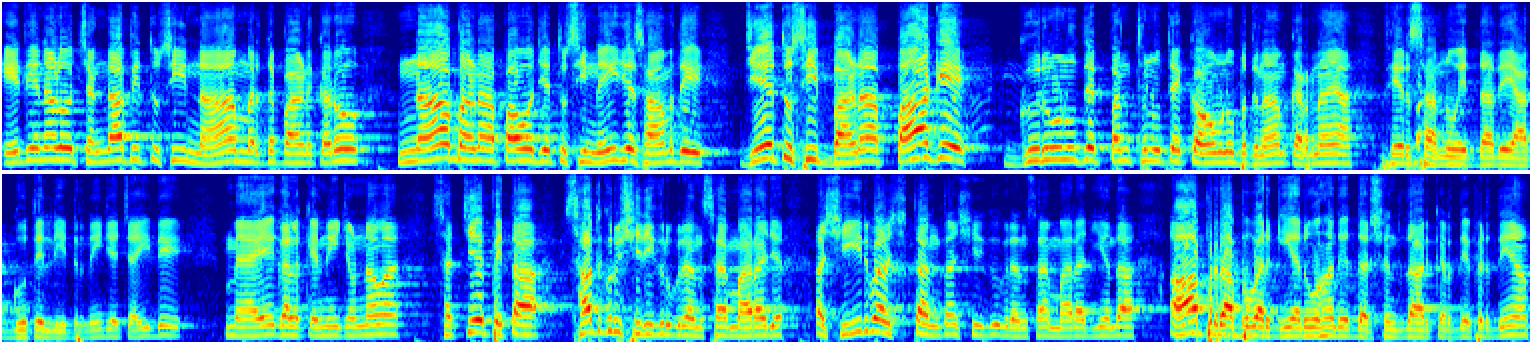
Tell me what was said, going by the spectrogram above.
ਇਹਦੇ ਨਾਲੋਂ ਚੰਗਾ ਵੀ ਤੁਸੀਂ ਨਾ ਅੰਮ੍ਰਿਤਪਾਨ ਕਰੋ, ਨਾ ਬਾਣਾ ਪਾਓ ਜੇ ਤੁਸੀਂ ਨਹੀਂ ਜੇ ਸਾਂਭਦੇ। ਜੇ ਤੁਸੀਂ ਬਾਣਾ ਪਾ ਕੇ ਗੁਰੂ ਨੂੰ ਤੇ ਪੰਥ ਨੂੰ ਤੇ ਕੌਮ ਨੂੰ ਬਦਨਾਮ ਕਰਨਾ ਆ, ਫਿਰ ਸਾਨੂੰ ਇਦਾਂ ਦੇ ਆਗੂ ਤੇ ਲੀਡਰ ਨਹੀਂ ਜੇ ਚਾਹੀਦੇ। ਮੈਂ ਇਹ ਗੱਲ ਕਹਿਣੀ ਚਾਹੁੰਦਾ ਵਾਂ, ਸੱਚੇ ਪਿਤਾ ਸਤਿਗੁਰੂ ਸ੍ਰੀ ਗੁਰੂ ਗ੍ਰੰਥ ਸਾਹਿਬ ਮਹਾਰਾਜ, ਅਸ਼ੀਰਵਾਦ ਧੰਨ ਧੰਨ ਸ੍ਰੀ ਗੁਰੂ ਗ੍ਰੰਥ ਸਾਹਿਬ ਮਹਾਰਾਜ ਜੀਆਂ ਦਾ, ਆਪ ਰੱਬ ਵਰਗੀਆਂ ਰੂਹਾਂ ਦੇ ਦਰਸ਼ਨਦਾਰ ਕਰਦੇ ਫਿਰਦੇ ਆ।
